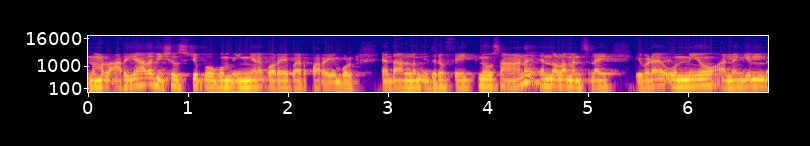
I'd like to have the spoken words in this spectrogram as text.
നമ്മൾ അറിയാതെ വിശ്വസിച്ചു പോകും ഇങ്ങനെ കുറേ പേർ പറയുമ്പോൾ. എന്താണെങ്കിലും ഇതൊരു ഫേക്ക് ന്യൂസ് ആണ് എന്നുള്ള മനസ്സിലായി. ഇവിടെ ഉണ്ണിയോ അല്ലെങ്കിൽ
